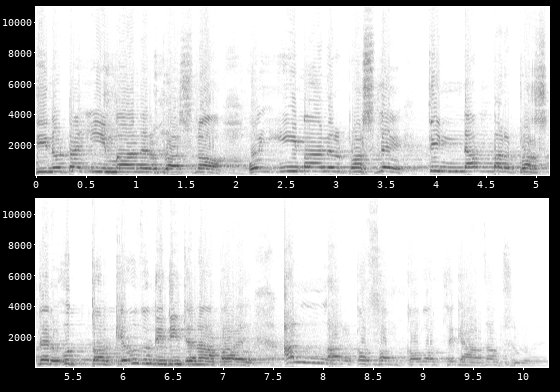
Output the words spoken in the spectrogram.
তিনটা ইমানের প্রশ্ন। ওই ইমানের প্রশ্নে তিন নাম্বার প্রশ্নের উত্তর কেউ যদি দিতে না পারে, আল্লাহর কসম কবর থেকে আজাব শুরু হয়ে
